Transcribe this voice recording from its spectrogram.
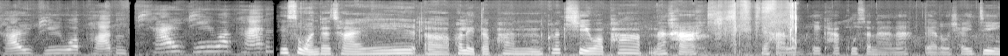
ใช้ชีวพันธุ์ใช้ชีวพันธุ์ที่สวนจะใช้เอ่อผลิตภัณฑ์เครื่องชีวภาพนะคะเนี่ยค่ะเราไม่ได้ค่าโฆษณานะ แต่เราใช้จริง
